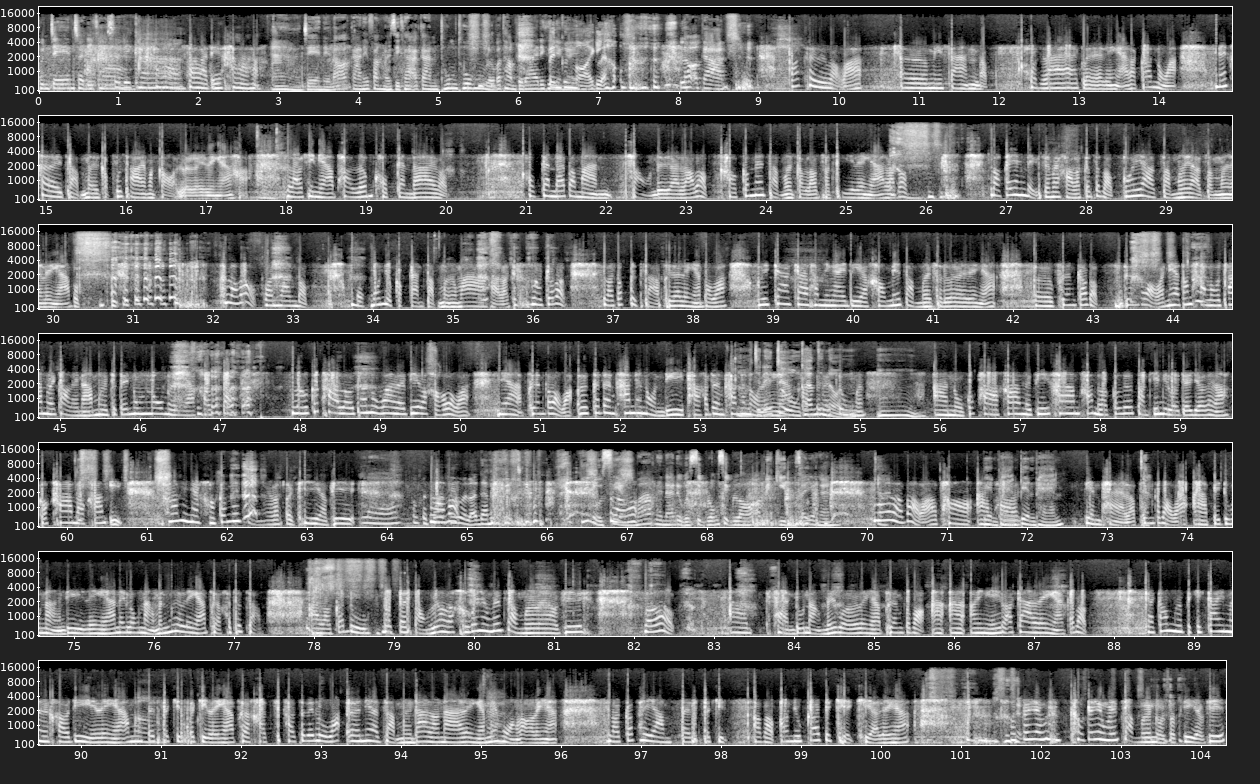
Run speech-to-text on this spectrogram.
คุณเจน สวัสดีค่ะ สวัสดีค่ะค่ะ สวัสดีค่ะ อ่า เจนเนี่ยเล่าอาการให้ฟังหน่อยสิคะอาการทุ่มๆหรือว่าทำไปได้นี่คือเป็นยังไงคุณหมออีกแล้วเล่าอาการ ก็คือแบบว่า เออ มีแฟนแบบคนแรกเลยอะไรเงี้ย แล้วก็หนูอะไม่เคยจับมือกับผู้ชายมาก่อนเลยอะไรเงี้ยค่ะ แล้วทีเนี้ยพอเริ่มคบกันได้แบบ คบกันได้ประมาณสองเดือนแล้วแบบเขาก็ไม่จับมือกับเราสักทีอะไรเงี้ย แล้วแบบ เราก็ยังเด็กใช่ไหมคะแล้วก็จะแบบโอ้ยอยากจับมืออยากจับมืออะไรเงี้ยแบบเราแบบวันๆแบบหมกมุ่นอยู่กับการจับมือมากค่ะ แล้วก็เราก็แบบเราก็ปรึกษาเพื่อนอะไรเงี้ยแบบว่าเฮ้ยแกแกทำยังไงดีอะเขาไม่จับมือฉันเลยอะไรเงี้ยเออเพื่อนก็แบบเพื่อนก็บอกว่าเนี่ยต้องทาโลชั่นไว้ก่อนเลยนะ มือจะได้นุ่มๆอะไรเงี้ยเขาแบบ เราก็ทาโลชั่นทุกวันเลยพี่แล้วเขาก็บอกว่า เนี่ย เพื่อนก็บอกว่าเออก็เดินข้ามถนนดีพาเขาเดินข้ามถนนจะได้อะไรเงี้ยจูงข้ามถนเขจะได้นจูงมืออืมอ่าหนูก็พาข้ามเลยพี่ข้ามข้ามแล้วก็เลือกตอนที่มีรถเยอะๆเลยนะก็ข้ามแล้วข้ามอีก ข้ามยังไงเขาก็ไม่จับมือเราสักทีอะพี่แล้วปกติพี่หัวแล้วดันไม่ปิดพี่หนูเสี่ยงมากเลยนะเดี๋ยวว่าสิบลงสิบล้อเอาไปกินซะอย่างนั้น ไม่แล้วแบบว่าพออะเปลี่ยนแผนพอเปลี่ยนแผน เปลี่ยนแผนแล้วเพื่อนก็บอกว่าอ่าไปดูหนังดีอะไรเงี้ย ในโรงหนังมันมืดอะไรเงี้ยเผื่อเขาจะจับ อ่าเราก็ดูดูไปสองเรื่องแล้วเขาก็ยังไม่จับมือเลยอะพี่แล้วแบบอ่าแผนดูหนังไม่เวิร์กอะไรเงี้ย เพื่อนก็บอกอ่าอ่าเอาอย่างงี้ละกันอะไรเงี้ย ก็แบบแกก็เอามือไปใกล้ๆมือเขาดีอะไรเงี้ยเอามือไปสะกิดสะกิดอะไรเงี้ยเผื่อเขาเขาจะได้รู้ว่าเออเนี่ยจับมือได้แล้วนะอะไรเงี้ยไม่ห่วงเราอะไรเงี้ย แล้วก็พยายามไปสะกิดเอาแบบเอานิ้วก้อยไปเขี่ยเขี่ยๆอะไรเงี้ยเขาก็ยังเขาก็ยังไม่จับมือหนูสักทีอะพี่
